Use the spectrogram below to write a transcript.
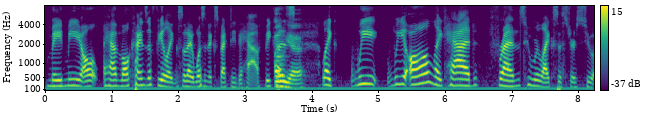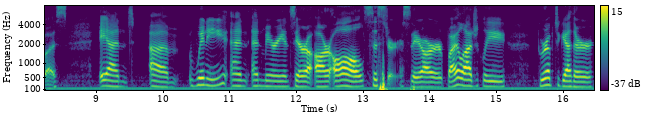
made me all have all kinds of feelings that i wasn't expecting to have because yeah. like we we all like had friends who were like sisters to us and um, Winnie and and Mary and Sarah are all sisters. They are biologically grew up together,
